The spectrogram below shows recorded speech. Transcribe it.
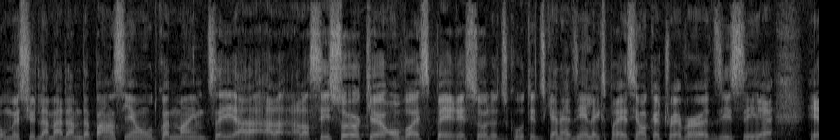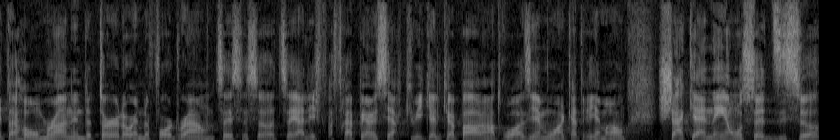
au monsieur de la madame de pension, ou de quoi de même, tu sais. Alors, c'est sûr qu'on va espérer ça du côté du Canadien. L'expression que Trevor a dit, c'est euh, hit a home run in the third or in the fourth round, tu sais, c'est ça, tu sais, aller frapper un circuit quelque part en troisième ou en quatrième ronde. Chaque année, on se dit ça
